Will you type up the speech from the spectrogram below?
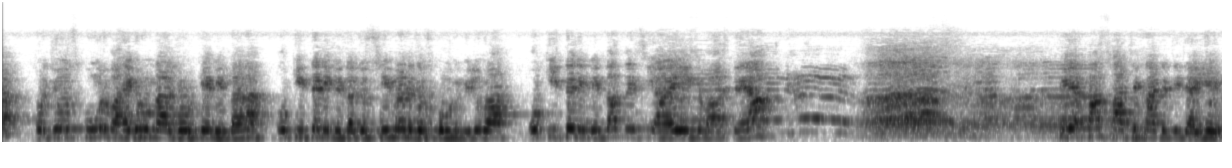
ਆ। ਪਰ ਜੋ ਸਕੂਨ ਵਾਹਿਗੁਰੂ ਨਾਲ ਜੁੜ ਕੇ ਮਿਲਦਾ ਨਾ, ਉਹ ਕਿਤੇ ਨਹੀਂ ਮਿਲਦਾ। ਜੋ ਸਿਮਰਨ, ਜੋ ਸਕੂਨ ਮਿਲੂਗਾ, ਉਹ ਕਿਤੇ ਨਹੀਂ ਮਿਲਦਾ ਤੇ ਅਸੀਂ ਆਏ ਇਸ ਵਾਸਤੇ ਆ। ਵੀ ਆਪਾਂ ਸੱਚਖੰਡ 'ਚ ਜਾਈਏ।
